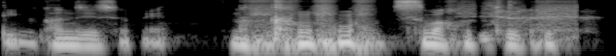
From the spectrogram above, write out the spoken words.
ていう感じですよね。なんかもう、スマホって。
